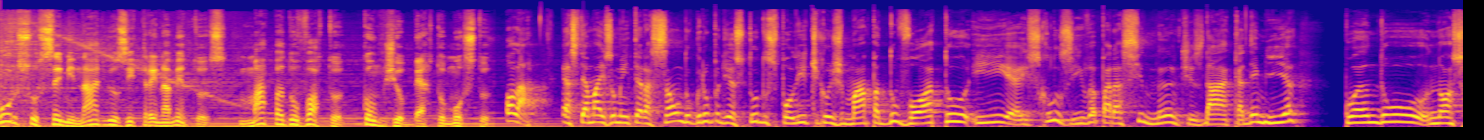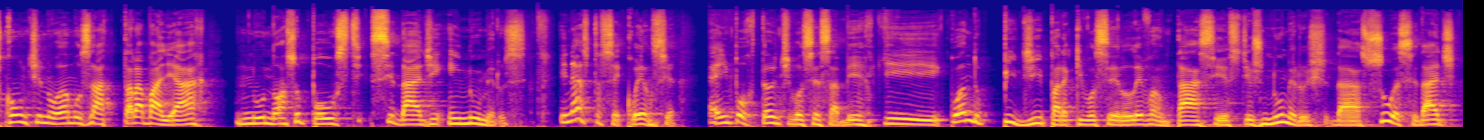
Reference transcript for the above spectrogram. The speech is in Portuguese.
Cursos, seminários e treinamentos. Mapa do Voto, com Gilberto Mosto. Olá, esta é mais uma interação do grupo de estudos políticos Mapa do Voto e é exclusiva para assinantes da academia quando nós continuamos a trabalhar no nosso post Cidade em Números. E nesta sequência, é importante você saber que quando pedi para que você levantasse estes números da sua cidade,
